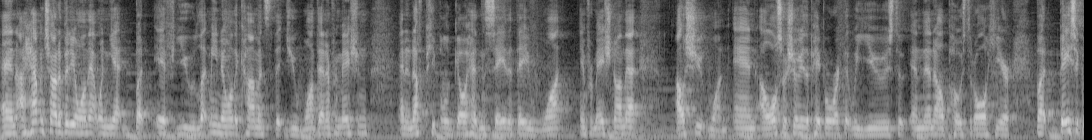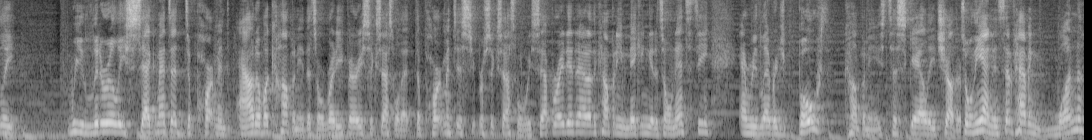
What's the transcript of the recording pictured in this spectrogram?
And I haven't shot a video on that one yet, but if you let me know in the comments that you want that information and enough people go ahead and say that they want information on that, I'll shoot one. And I'll also show you the paperwork that we used, and then I'll post it all here. But basically, we literally segment a department out of a company that's already very successful. That department is super successful. We separate it out of the company, making it its own entity, and we leverage both companies to scale each other. So in the end, instead of having one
